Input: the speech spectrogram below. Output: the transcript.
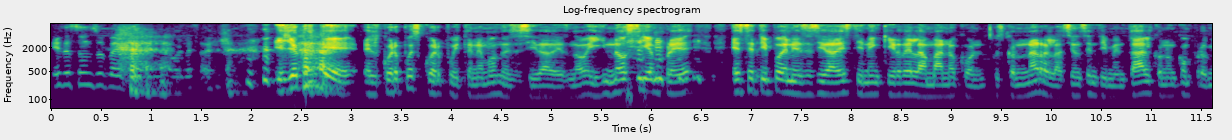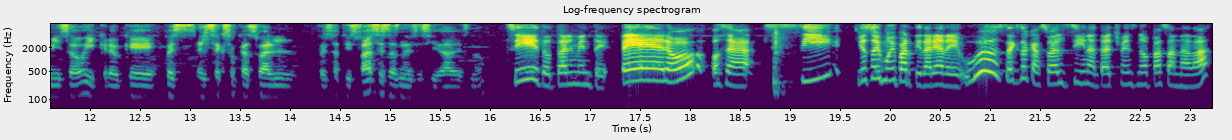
ese es un súper vuelves a ver. Y yo creo que el cuerpo es cuerpo y tenemos necesidades, ¿no? Y no siempre este tipo de necesidades tienen que ir de la mano con, pues, con una relación sentimental, con un compromiso, y creo que pues el sexo casual pues satisface esas necesidades, ¿no? Sí, totalmente. Pero, o sea, sí, yo soy muy partidaria de, uh, sexo casual sin attachments, no pasa nada,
